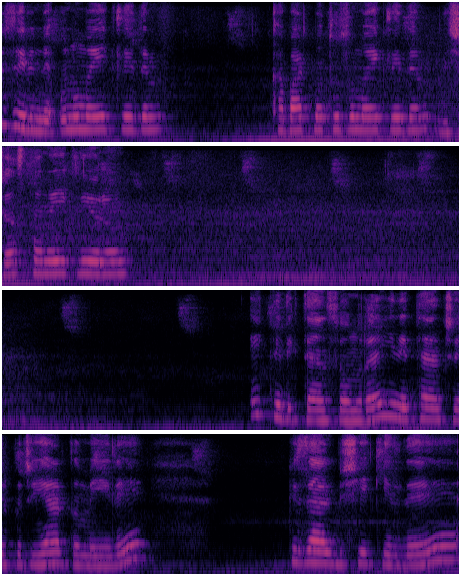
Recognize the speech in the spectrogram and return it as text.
Üzerine unumu ekledim. Kabartma tozumu ekledim. Nişastamı ekliyorum. Ekledikten sonra yine tel çırpıcı yardımı ile güzel bir şekilde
